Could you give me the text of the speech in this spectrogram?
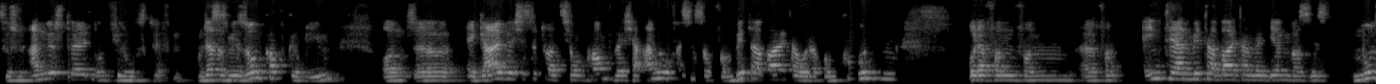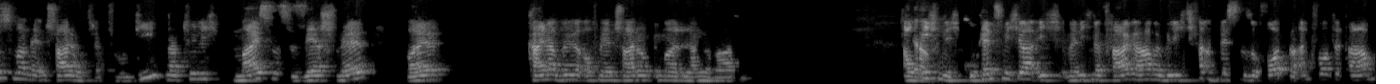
zwischen Angestellten und Führungskräften. Und das ist mir so im Kopf geblieben. Und äh, egal welche Situation kommt, welcher Anruf es ist, ob vom Mitarbeiter oder vom Kunden oder von, von, äh, von internen Mitarbeitern, wenn irgendwas ist, muss man eine Entscheidung treffen. Und die natürlich meistens sehr schnell, weil keiner will auf eine Entscheidung immer lange warten. Auch ja. ich nicht. Du kennst mich ja. Ich, wenn ich eine Frage habe, will ich die am besten sofort beantwortet haben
